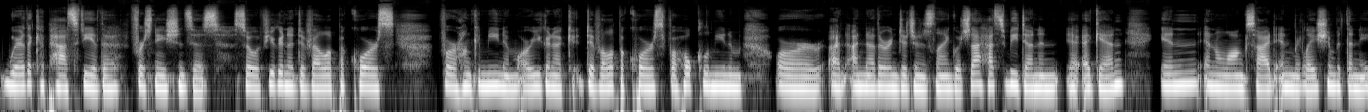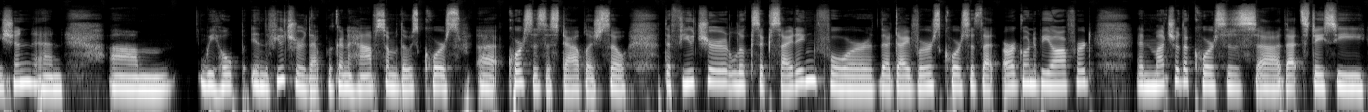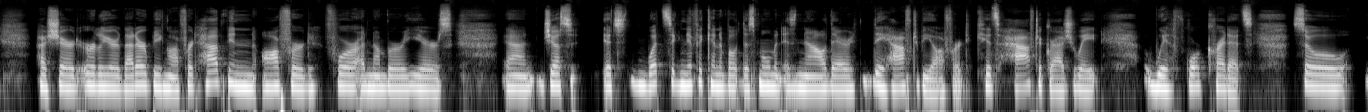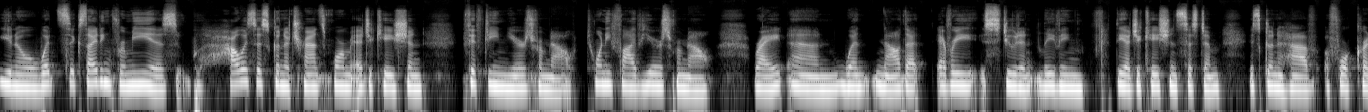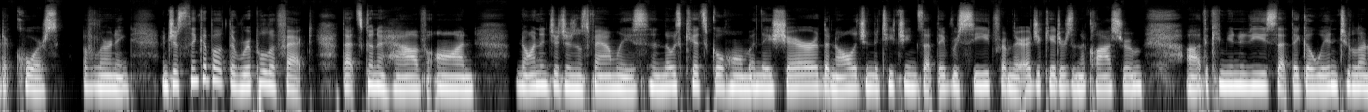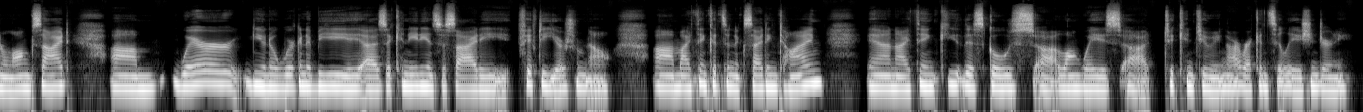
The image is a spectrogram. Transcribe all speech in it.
where the capacity of the First Nations is. So if you're going to develop a course for Hunkaminam or you're going to develop a course for Hoklaminam or an, another Indigenous language, that has to be done in again in and alongside in relation with the nation and um, we hope in the future that we're going to have some of those course uh, courses established. So the future looks exciting for the diverse courses that are going to be offered, and much of the courses uh, that Stacy has shared earlier that are being offered have been offered for a number of years, and just it's what's significant about this moment is now they're they have to be offered. Kids have to graduate with four credits. So you know what's exciting for me is how is this going to transform education 15 years from now 25 years from now right? And when now that every student leaving the education system is going to have a four credit course of learning. And just think about the ripple effect that's going to have on non Indigenous families. And those kids go home and they share the knowledge and the teachings that they've received from their educators in the classroom, uh, the communities that they go in to learn alongside. Um, where, you know, we're going to be as a Canadian society 50 years from now. Um, I think it's an exciting time. And I think this goes uh, a long ways uh, to continuing our reconciliation journey.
